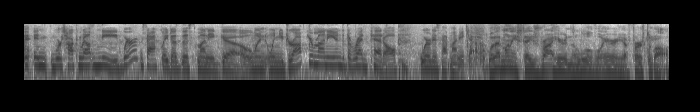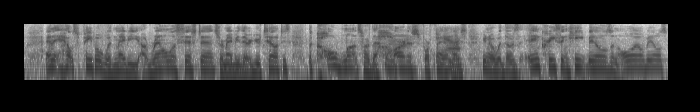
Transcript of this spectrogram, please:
And we're talking about need. Where exactly does this money go? When when you drop your money into the red kettle, where does that money go? Well, that money stays right here in the Louisville area, first of all. And it helps people with maybe a rental assistance or maybe their utilities. The cold months are the hardest for families. You know, with those increasing heat bills and oil bills,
